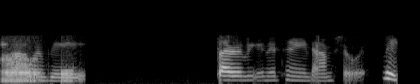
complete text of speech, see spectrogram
I will be thoroughly entertained, I'm sure.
